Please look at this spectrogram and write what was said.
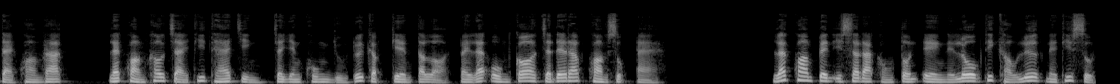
แต่ความรัก และความเข้าใจที่แท้จริงจะยังคงอยู่ด้วยกับเกมตลอดไปและโอมก็จะได้รับความสุขแอและความเป็นอิสระของตนเองในโลกที่เขาเลือกในที่สุด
